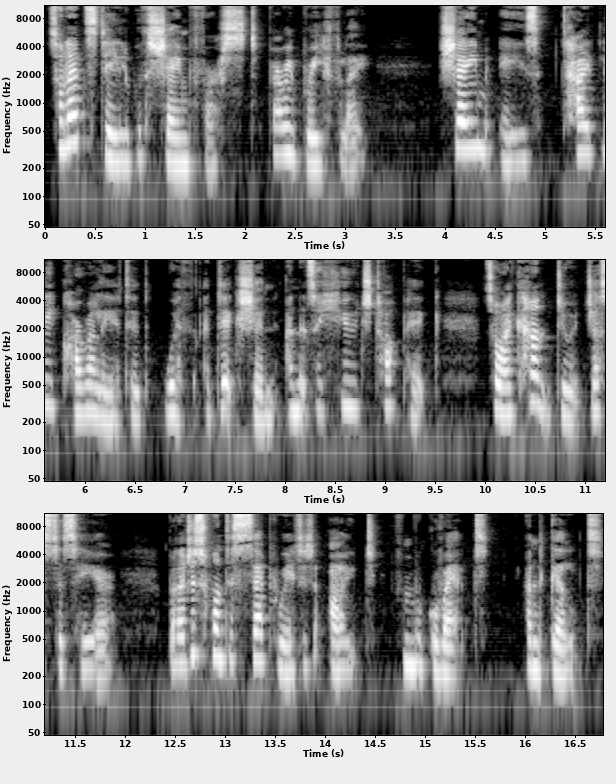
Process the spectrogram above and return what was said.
So let's deal with shame first, very briefly. Shame is tightly correlated with addiction and it's a huge topic, so I can't do it justice here, but I just want to separate it out from regret and guilt.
